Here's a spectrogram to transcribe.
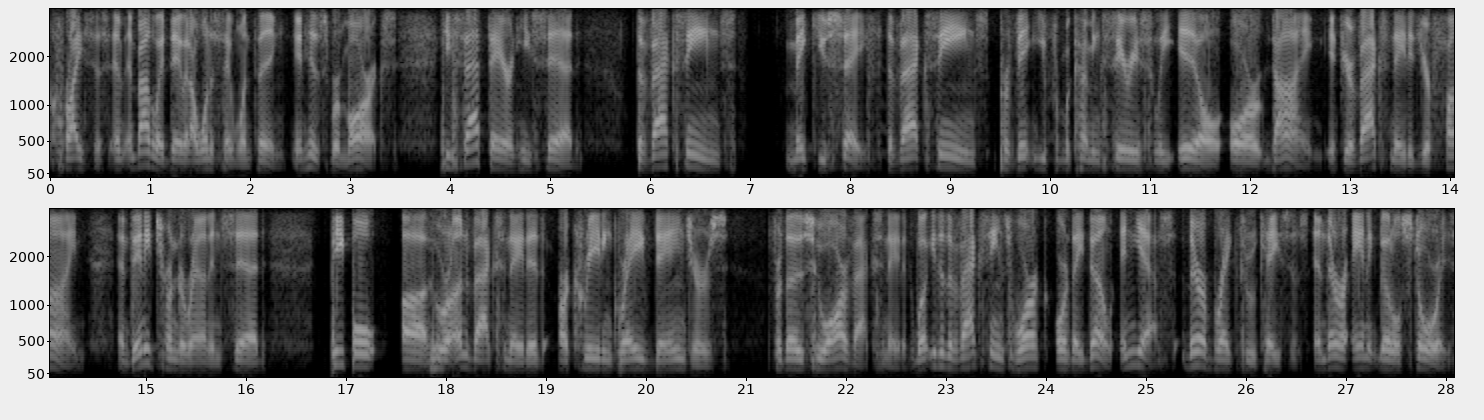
crisis. And, and by the way, David, I want to say one thing. In his remarks, he sat there and he said, the vaccines make you safe. The vaccines prevent you from becoming seriously ill or dying. If you're vaccinated, you're fine. And then he turned around and said, people uh, who are unvaccinated are creating grave dangers for those who are vaccinated. Well, either the vaccines work or they don't. And yes, there are breakthrough cases and there are anecdotal stories.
